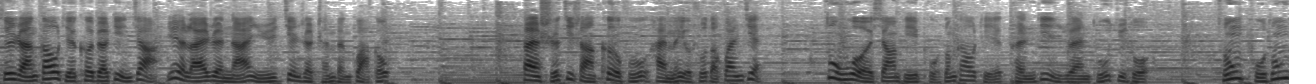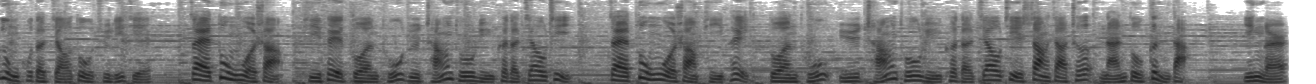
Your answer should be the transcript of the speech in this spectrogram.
虽然高铁客票定价越来越难与建设成本挂钩，但实际上客服还没有说到关键。动卧相比普通高铁肯定远途居多。从普通用户的角度去理解，在动卧上匹配短途与长途旅客的交替，在动卧上匹配短途与长途旅客的交替上下车难度更大，因而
